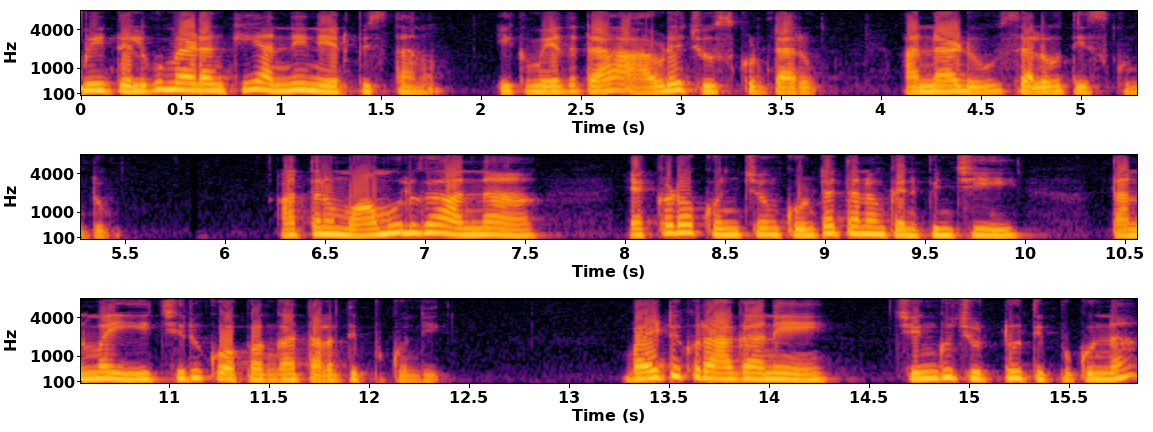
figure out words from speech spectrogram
మీ తెలుగు మేడంకి అన్నీ నేర్పిస్తాను. ఇక మీదట ఆవిడే చూసుకుంటారు అన్నాడు సెలవు తీసుకుంటూ. అతను మామూలుగా అన్న ఎక్కడో కొంచెం కుంటతనం కనిపించి తన్మయి చిరుకోపంగా తల తిప్పుకుంది. బయటకు రాగానే చెంగు చుట్టూ తిప్పుకున్న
